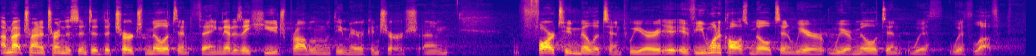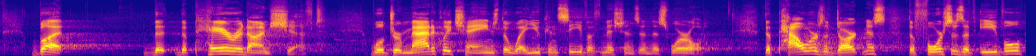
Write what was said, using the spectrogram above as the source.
I'm not trying to turn this into the church militant thing. That is a huge problem with the American church. Um, far too militant. We are, if you want to call us militant, we are, we are militant with, with love. But the, the paradigm shift will dramatically change the way you conceive of missions in this world. The powers of darkness, the forces of evil,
